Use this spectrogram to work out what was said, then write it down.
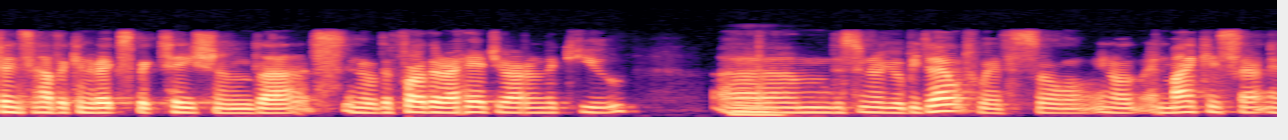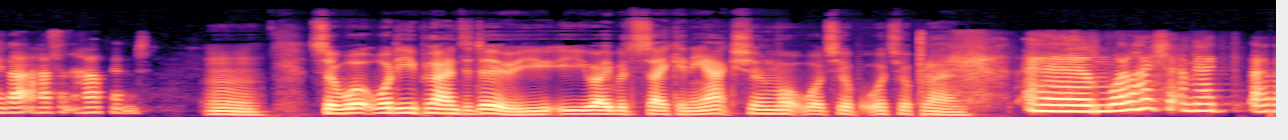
tends to have a kind of expectation that you know the further ahead you are in the queue um, the sooner you'll be dealt with so you know in my case certainly that hasn't happened So, what what do you plan to do? Are you, are you able to take any action? What what's your what's your plan? Um, well, actually, I mean, I, I,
